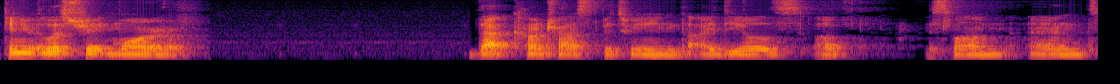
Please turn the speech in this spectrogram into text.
Can you illustrate more that contrast between the ideals of Islam and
